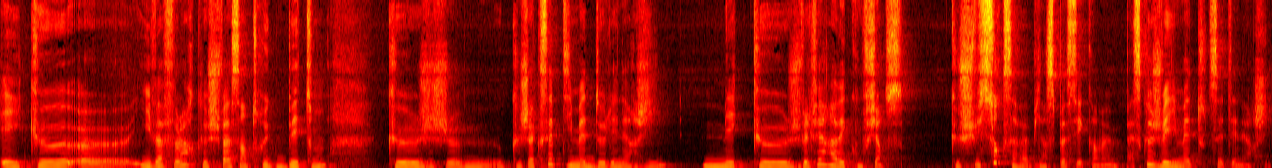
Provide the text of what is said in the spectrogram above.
Et que euh, il va falloir que je fasse un truc béton, que j'accepte d'y mettre de l'énergie, mais que je vais le faire avec confiance. Que je suis sûre que ça va bien se passer quand même, parce que je vais y mettre toute cette énergie.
